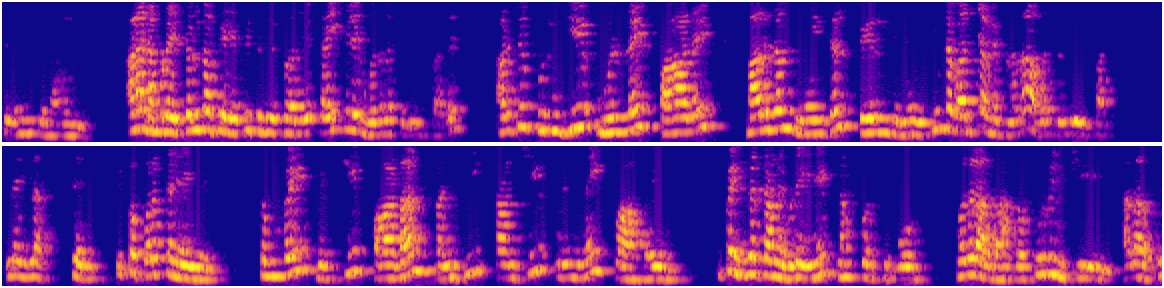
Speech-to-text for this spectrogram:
பெருந்திணை ஆனா நம்முடைய தொல்காப்பியர் எப்படி சொல்லியிருப்பாரு? கைக்கிளை முதல்ல சொல்லியிருப்பாரு. அடுத்து குறிஞ்சி முல்லை பாலை மருதம் நெய்தல் நெய் இந்த வரிசை அமைப்புல தான் அவர் சொல்லியிருப்பார். இல்லைங்களா? சரி. இப்ப புறத்தனைகள் தும்பை வெற்றி பாடான் வஞ்சி காஞ்சி உண்மை பாவை. இப்ப இதற்கான விடையினை நாம் பொருத்துவோம் முதலாவதாக குறிஞ்சி அதாவது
